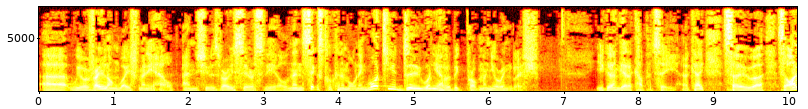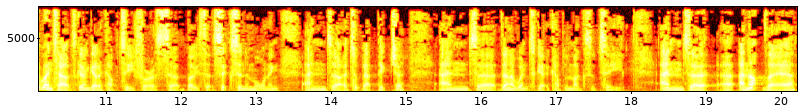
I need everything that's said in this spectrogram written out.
uh, we were a very long way from any help, and she was very seriously ill. And then six o'clock in the morning, what do you do when you have a big problem and you're English? You go and get a cup of tea, okay? So, uh, so I went out to go and get a cup of tea for us uh, both at six in the morning, and I took that picture, and then I went to get a couple of mugs of tea, and and up there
